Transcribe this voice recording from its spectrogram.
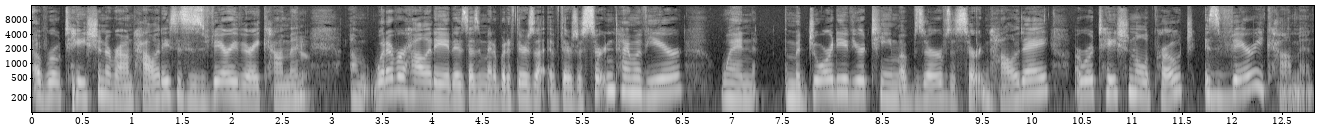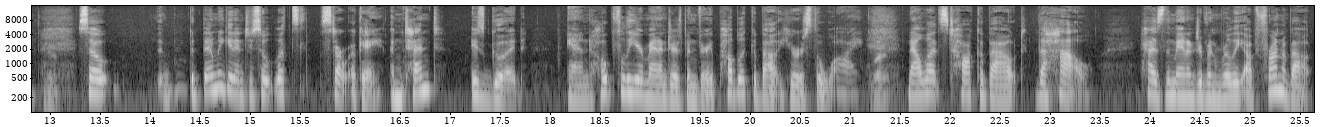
a rotation around holidays. This is very, very common. Yeah. Um, whatever holiday it is doesn't matter. But if there's a if there's a certain time of year when the majority of your team observes a certain holiday, a rotational approach is very common. Yeah. So, but then we get into so let's start. Okay, intent is good. And hopefully, your manager has been very public about here's the why. Right. Now, let's talk about the how. Has the manager been really upfront about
